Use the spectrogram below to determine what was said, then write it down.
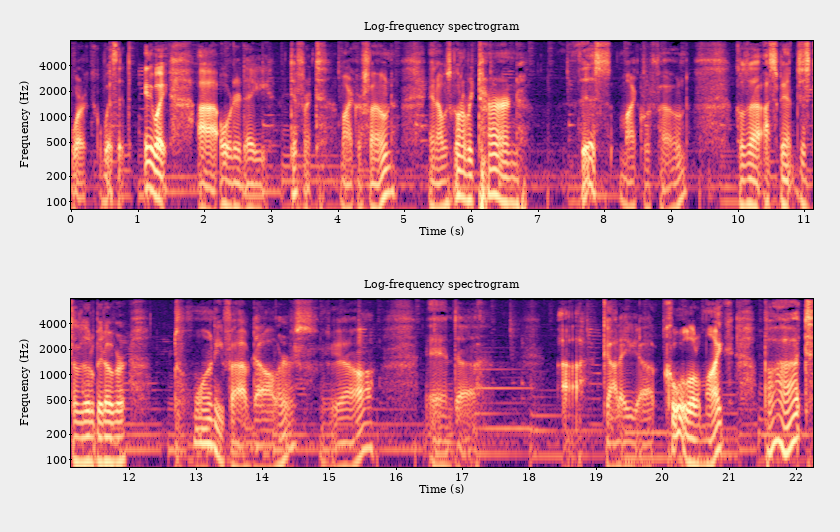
work with it. Anyway, I ordered a different microphone and I was going to return this microphone because uh, I spent just a little bit over $25. Yeah. And uh, I got a uh, cool little mic but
